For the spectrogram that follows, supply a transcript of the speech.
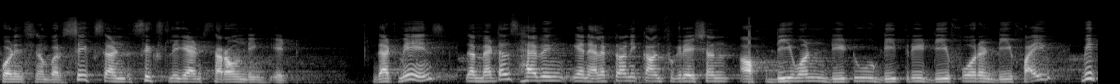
coordination number 6 and 6 ligands surrounding it. That means the metals having an electronic configuration of D1, D2, D3, D4 and D5 with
